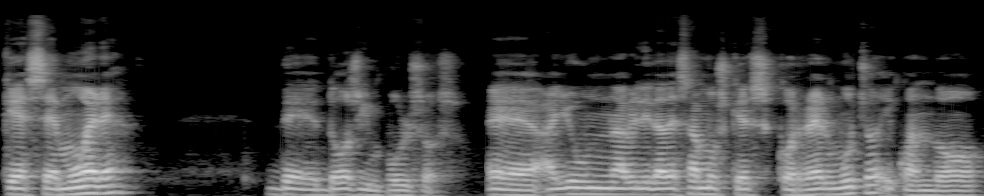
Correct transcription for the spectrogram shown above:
que se muere de dos impulsos. Eh, hay una habilidad de Samus que es correr mucho y cuando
